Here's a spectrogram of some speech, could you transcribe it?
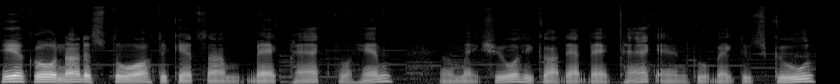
Here go another store to get some backpack for him. Uh, make sure he got that backpack and go back to school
